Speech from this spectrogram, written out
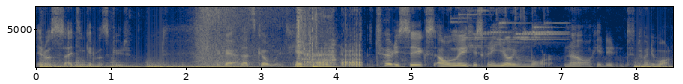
It was, I think it was good. Okay, let's go with hit. 36 only. He's gonna heal even more. No, he didn't. 21.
